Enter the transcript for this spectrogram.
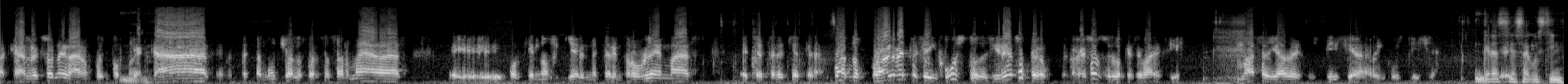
acá lo exoneraron, pues porque acá se respeta mucho a las Fuerzas Armadas, eh, porque no se quieren meter en problemas, etcétera, etcétera. Cuando probablemente sea injusto decir eso, pero eso es lo que se va a decir, más allá de justicia o injusticia. Gracias, Agustín.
